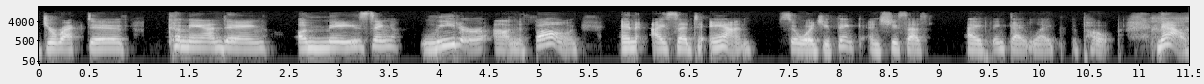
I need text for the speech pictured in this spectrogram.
directive, commanding, amazing leader on the phone. And I said to Anne, So what'd you think? And she says, I think I like the Pope. Now,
